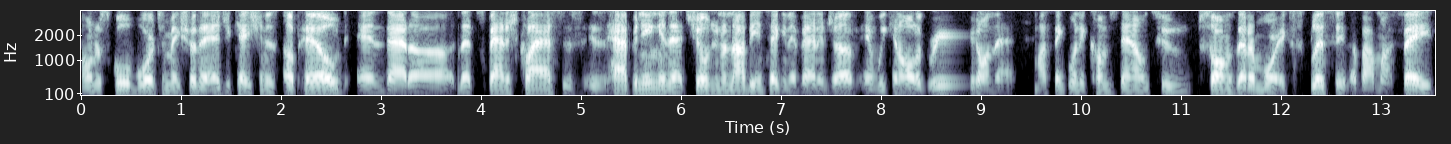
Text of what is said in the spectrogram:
on the school board to make sure that education is upheld and that uh, that Spanish class is is happening and that children are not being taken advantage of and we can all agree on that. I think when it comes down to songs that are more explicit about my faith,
